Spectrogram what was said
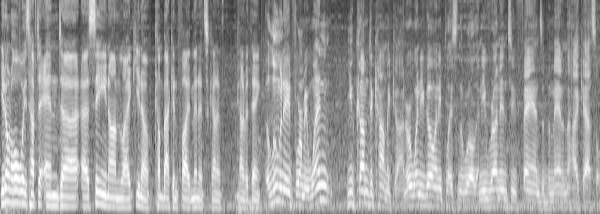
you don't always have to end uh, a scene on like you know come back in five minutes kind of kind of a thing. Illuminate for me when you come to Comic Con or when you go any place in the world and you run into fans of The Man in the High Castle.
